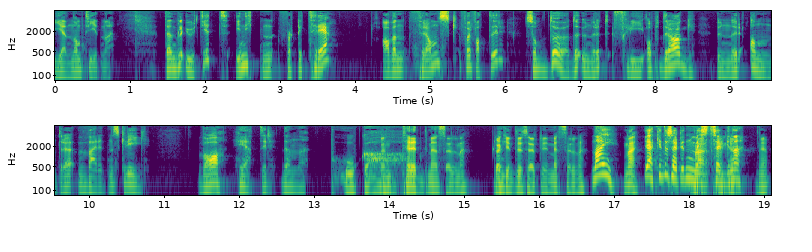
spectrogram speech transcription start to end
gjennom tidene. Den ble utgitt i 1943 av en fransk forfatter som døde under et flyoppdrag under andre verdenskrig. Hva heter denne boka? Den tredje mestselgende. Du er ikke interessert i de mestselgende? Nei! Nei. Jeg er ikke interessert i den mestselgende. Okay. Ja.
